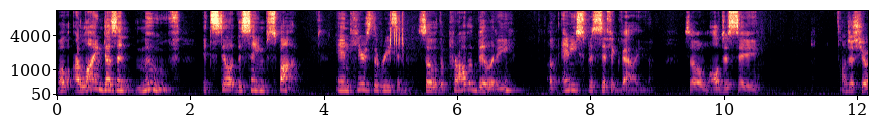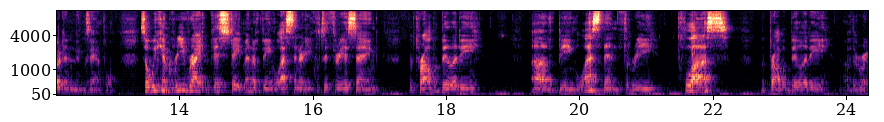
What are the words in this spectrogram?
well, our line doesn't move. It's still at the same spot. And here's the reason. So the probability of any specific value. So I'll just say, I'll just show it in an example. So we can rewrite this statement of being less than or equal to 3 as saying the probability of being less than 3 plus the probability of the ra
